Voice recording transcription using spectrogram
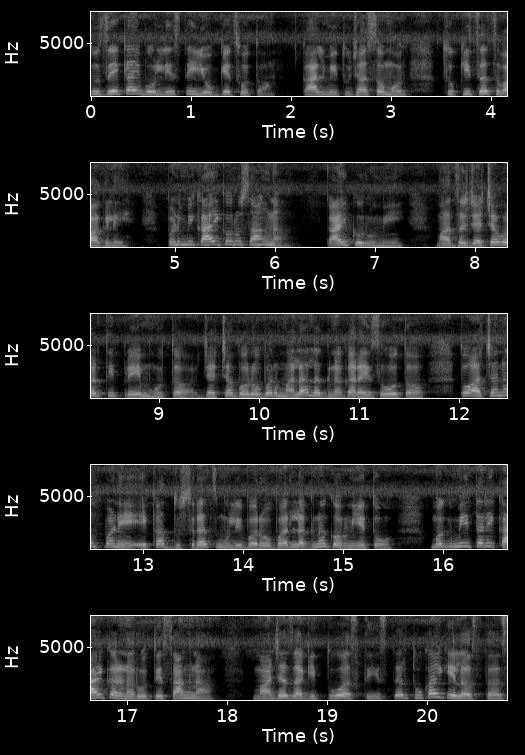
तू जे काही बोललीस ते योग्यच होतं. काल मी तुझ्यासमोर चुकीचंच वागले. पण मी काय करू सांग ना? काय करू मी? माझं ज्याच्यावरती प्रेम होतं ज्याच्याबरोबर मला लग्न करायचं होतं तो अचानकपणे एका दुसऱ्याच मुलीबरोबर लग्न करून येतो. मग मी तरी काय करणार होते सांग ना? माझ्या जागी तू असतीस तर तू काय केलं असतंस?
